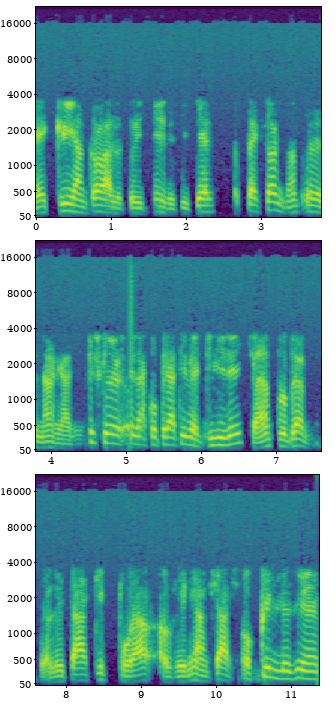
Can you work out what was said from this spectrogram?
J'ai écrit encore à l'autorité de personne d'entre eux n'a réagi. Puisque la coopérative est divisée, c'est un problème. C'est l'État qui pourra venir en charge. Aucune mesure. Hein.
